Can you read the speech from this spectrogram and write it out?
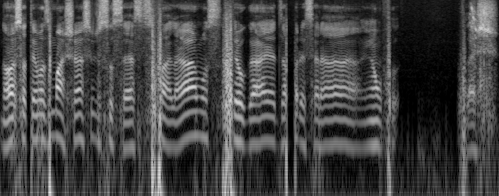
Nós só temos uma chance de sucesso. Se falharmos, o Gaia desaparecerá em um fl flash.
